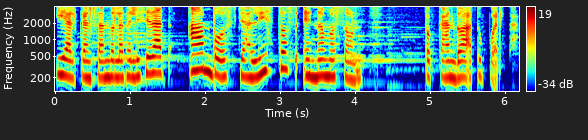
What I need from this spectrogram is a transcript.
y Alcanzando la Felicidad, ambos ya listos en Amazon, tocando a tu puerta.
